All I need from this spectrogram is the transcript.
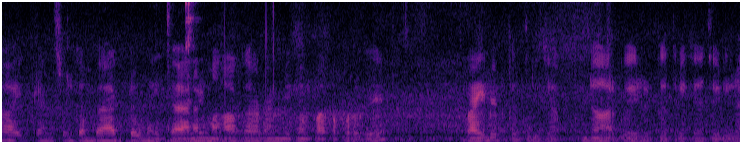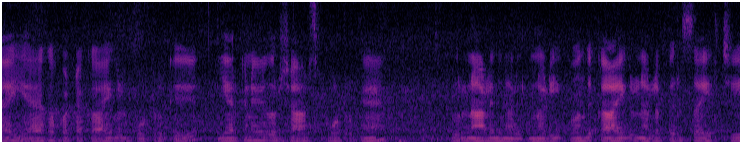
Hi friends welcome back to my channel Maha garden இன்றைக்கி பார்க்க போகிறது வயலட் கத்திரிக்காய். டார்க் வயலட் கத்திரிக்காய் செடியில் ஏகப்பட்ட காய்கள் போட்டிருக்கு. ஏற்கனவே ஒரு ஷார்ட்ஸ் போட்டிருக்கேன். ஒரு நாலஞ்சு நாளைக்கு முன்னாடி. இப்போ வந்து காய்கள் நல்லா பெருசாகிடுச்சு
